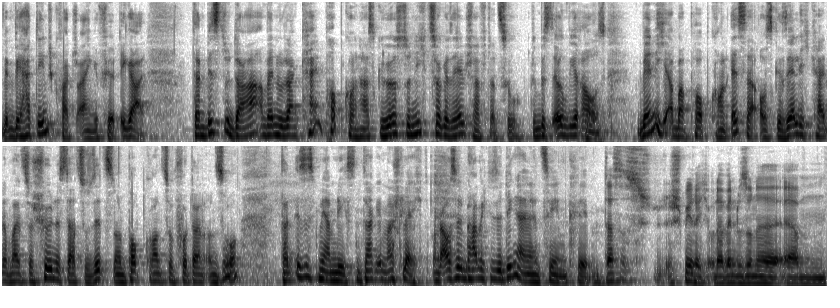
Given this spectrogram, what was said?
Wer hat den Quatsch eingeführt? Egal. Dann bist du da, und wenn du dann kein Popcorn hast, gehörst du nicht zur Gesellschaft dazu. Du bist irgendwie raus. Wenn ich aber Popcorn esse, aus Geselligkeit und weil es so schön ist, da zu sitzen und Popcorn zu futtern und so, dann ist es mir am nächsten Tag immer schlecht. Und außerdem habe ich diese Dinger in den Zähnen kleben. Das ist sch- schwierig. Oder wenn du so eine ähm,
